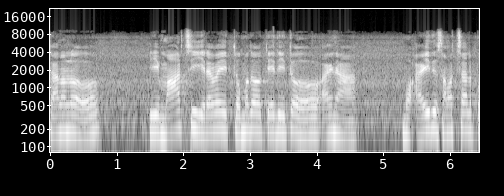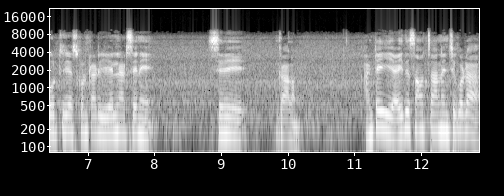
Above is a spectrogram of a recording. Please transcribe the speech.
కాలంలో ఈ మార్చి ఇరవై తొమ్మిదవ తేదీతో ఆయన ఐదు సంవత్సరాలు పూర్తి చేసుకుంటాడు ఏలినాటి శని శని కాలం. అంటే ఈ ఐదు సంవత్సరాల నుంచి కూడా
